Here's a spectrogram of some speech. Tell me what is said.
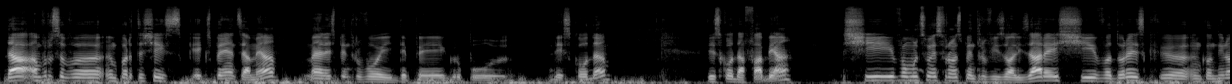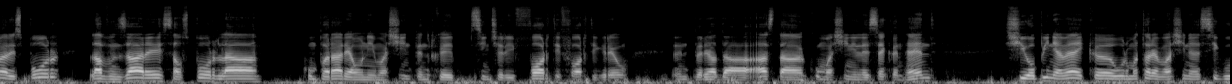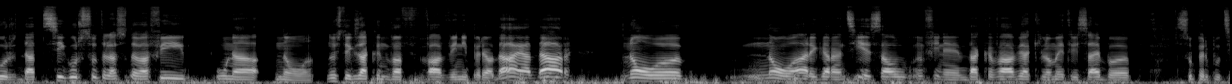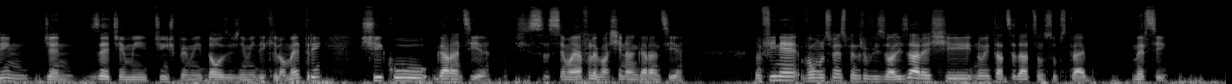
Dar am vrut să vă împărtășesc experiența mea, mai ales pentru voi de pe grupul de Skoda, de Skoda Fabia, și vă mulțumesc frumos pentru vizualizare și vă doresc uh, în continuare spor la vânzare sau spor la cumpărarea unei mașini pentru că sincer e foarte, foarte greu în perioada asta cu mașinile second hand. Și opinia mea e că următoarea mașină sigur, dar sigur 100% va fi una nouă. Nu știu exact când va, va veni perioada aia, dar nouă, nouă are garanție sau în fine dacă va avea kilometri să aibă super puțin, gen 10.000, 15.000, 20.000 de kilometri și cu garanție și să se mai afle mașina în garanție. În fine, vă mulțumesc pentru vizualizare și nu uitați să dați un subscribe. Mersi!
